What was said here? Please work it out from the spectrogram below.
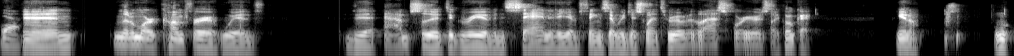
Yeah. And a little more comfort with the absolute degree of insanity of things that we just went through over the last four years. Like, okay, you know, w-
